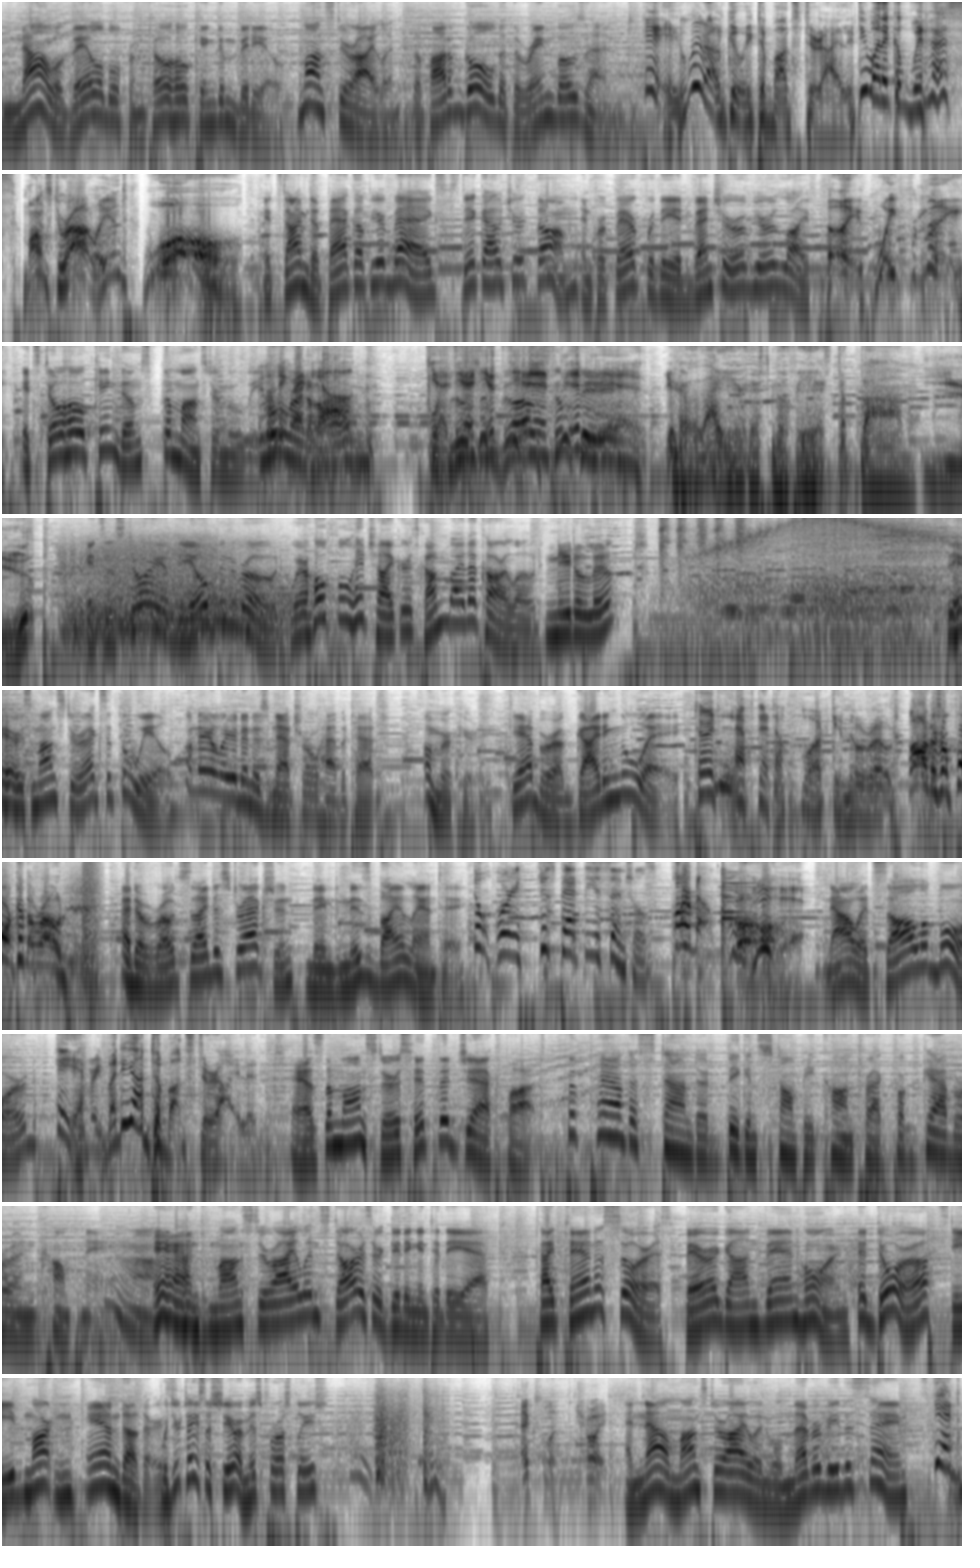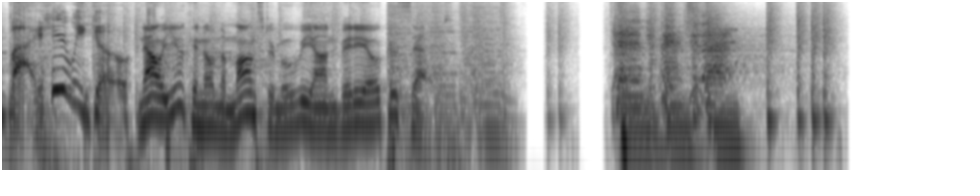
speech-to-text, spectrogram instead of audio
Now available from Toho Kingdom Video. Monster Island, the pot of gold at the rainbow's end. Hey, we're all going to Monster Island. Do you want to come with us? Monster Island? Whoa! It's time to pack up your bags, stick out your thumb, and prepare for the adventure of your life. Hey, wait for me! It's Toho Kingdom's The Monster Movie. Moving right along. Yeah, yeah, Footloose yeah, and gloves, some yeah, feet. yeah. You know, I hear this movie is the bomb. Yep. It's a story of the open road where hopeful hitchhikers come by the carload. Need a lift? There's Monster X at the wheel, an alien in his natural habitat, a Mercury. Gabra guiding the way, Turn left at a fork in the road. Oh, there's a fork in the road! and a roadside distraction named Ms. Biolante. Don't worry, just pack the essentials. Carmel! Yeah. Now it's all aboard Hey, everybody, onto Monster Island. as the monsters hit the jackpot. Prepare the standard big and stompy contract for Gabra and Company. Hmm. And Monster Island stars are getting into the act. Titanosaurus, Baragon Van Horn, Hedorah, Steve Martin, and others. Would you taste a Sierra Mist for us, please? Excellent choice. And now Monster Island will never be the same. Stand by, here we go. Now you can own the Monster movie on video cassette.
